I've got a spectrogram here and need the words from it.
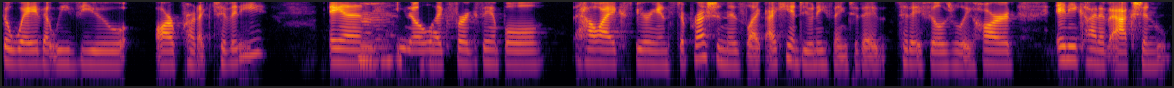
the way that we view our productivity. And mm-hmm. you know like for example how i experience depression is like i can't do anything today today feels really hard. Any kind of action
